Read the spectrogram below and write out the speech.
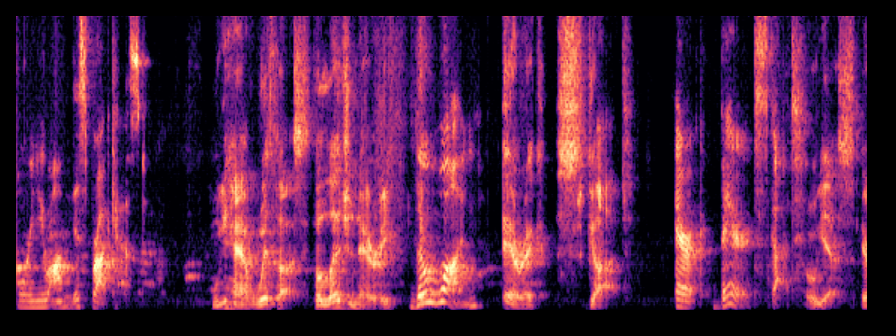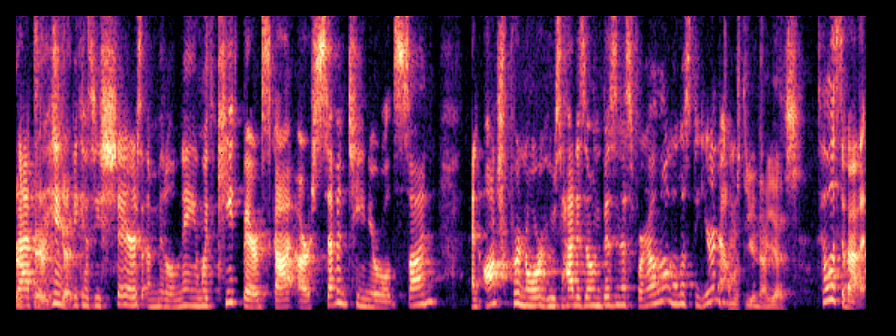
for you on this broadcast. We have with us the legendary The one, Eric Scott. Eric Baird Scott. Oh, yes. Eric That's Baird a hint Scott. because he shares a middle name with Keith Baird Scott, our 17 year old son, an entrepreneur who's had his own business for how long? Almost a year now. Almost a year now, yes. Tell us about it.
